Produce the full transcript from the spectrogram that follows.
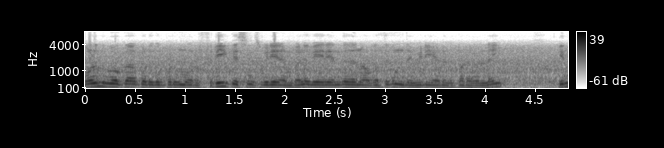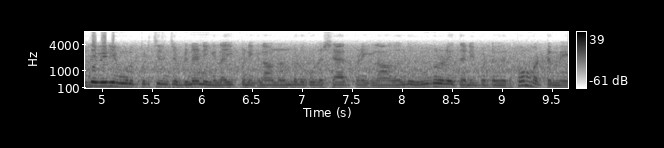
பொழுதுபோக்காக கொடுக்கப்படும் ஒரு ஃப்ரீ கெஸ்ஸிங்ஸ் வீடியோ நம்பளை வேறு எந்த நோக்கத்துக்கும் இந்த வீடியோ எடுக்கப்படவில்லை. இந்த வீடியோ உங்களுக்கு பிடிச்சிருந்துச்சு அப்படின்னா நீங்கள் லைக் பண்ணிக்கலாம் நண்பர்கள் கூட ஷேர் பண்ணிக்கலாம். அது வந்து உங்களுடைய தனிப்பட்ட விருப்பம் மட்டுமே.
